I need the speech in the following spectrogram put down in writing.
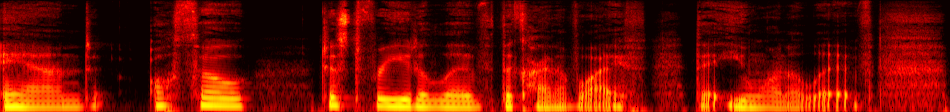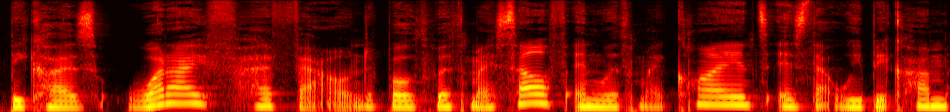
And also, just for you to live the kind of life that you want to live. Because what I have found, both with myself and with my clients, is that we become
